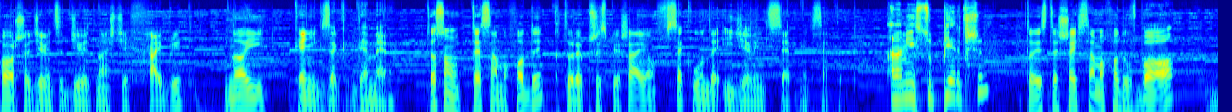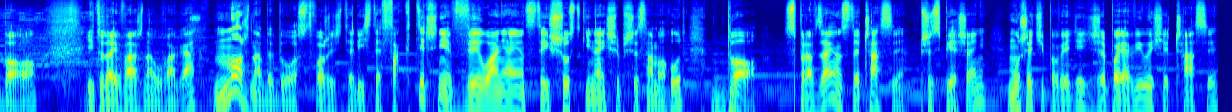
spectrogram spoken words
Porsche 919 Hybrid, no i Koenigsegg Gemera. To są te samochody, które przyspieszają w sekundę i 9 setnych sekund. A na miejscu pierwszym? To jest te 6 samochodów, bo, bo, i tutaj ważna uwaga, można by było stworzyć tę listę faktycznie wyłaniając z tej szóstki najszybszy samochód, bo sprawdzając te czasy przyspieszeń, muszę ci powiedzieć, że pojawiły się czasy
